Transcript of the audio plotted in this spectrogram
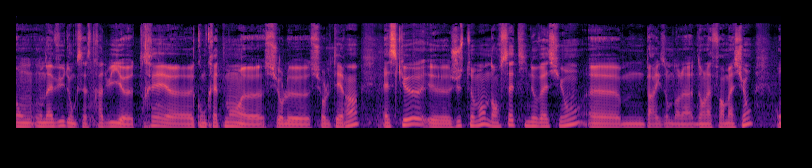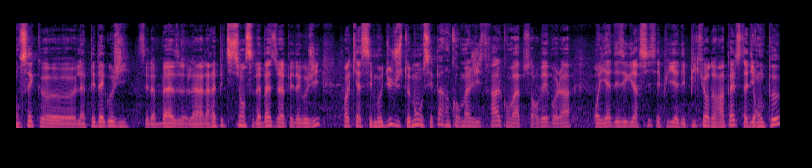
on, a vu, donc ça se traduit euh, très euh, concrètement sur, le, sur le terrain. Est-ce que, justement, dans cette innovation, par exemple dans la, dans la formation, on sait que la pédagogie, c'est la base, la, répétition, c'est la base de la pédagogie. Je crois qu'il y a ces modules, justement, où c'est pas un cours magistral qu'on va absorber. Voilà, il y a des exercices et puis il y a des piqûres de rappel, c'est-à-dire on peut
